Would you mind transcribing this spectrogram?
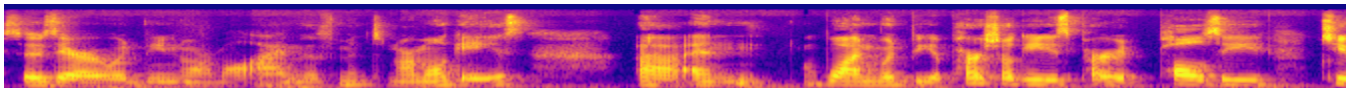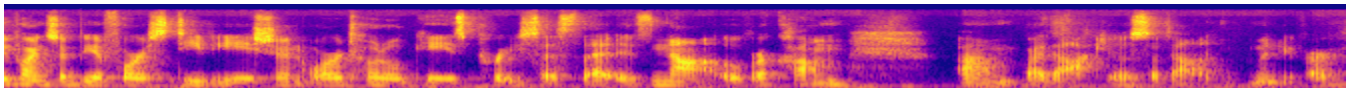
So zero would be normal eye movement, normal gaze. Uh, and one would be a partial gaze part palsy. Two points would be a forced deviation or total gaze paresis that is not overcome um, by the oculocephalic maneuver.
